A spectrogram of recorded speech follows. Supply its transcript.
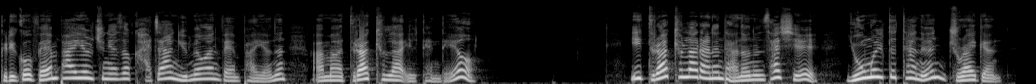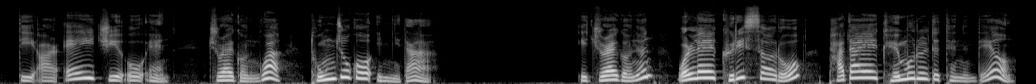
그리고 vampire 중에서 가장 유명한 vampire는 아마 드라큘라일 텐데요. 이 드라큘라라는 단어는 사실 용을 뜻하는 dragon, D-R-A-G-O-N, dragon과 동조어입니다. 이 dragon은 원래 그리스어로 바다의 괴물을 뜻했는데요.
